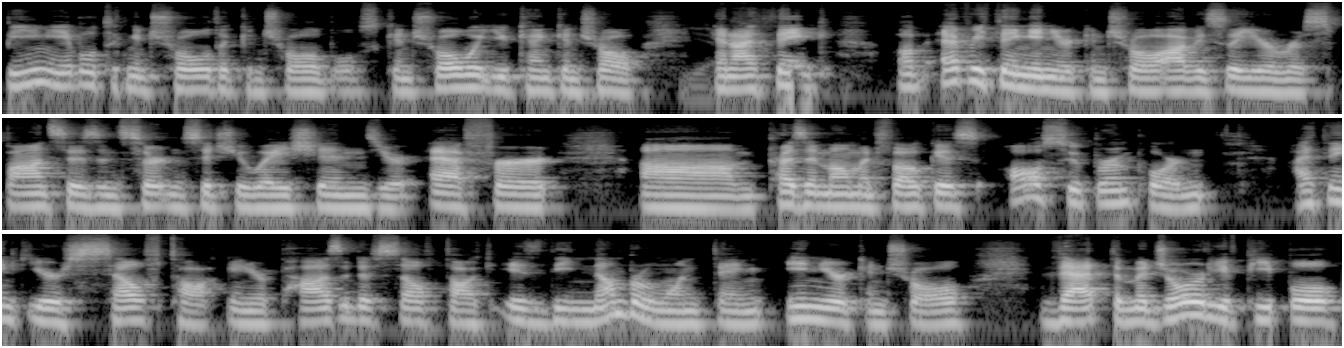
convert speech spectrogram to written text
being able to control the controllables, control what you can control. Yeah. And I think of everything in your control, obviously your responses in certain situations, your effort, um, present moment focus, all super important. I think your self talk and your positive self talk is the number one thing in your control that the majority of people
